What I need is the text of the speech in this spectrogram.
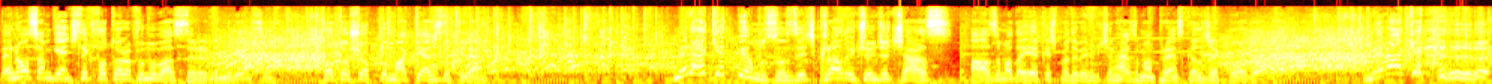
Ben olsam gençlik fotoğrafımı bastırırdım biliyor musun? Photoshoplu makyajlı filan. Merak etmiyor musunuz hiç? Kral 3. Charles. Ağzıma da yakışmadı. Benim için her zaman prens kalacak bu arada. Merak et...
